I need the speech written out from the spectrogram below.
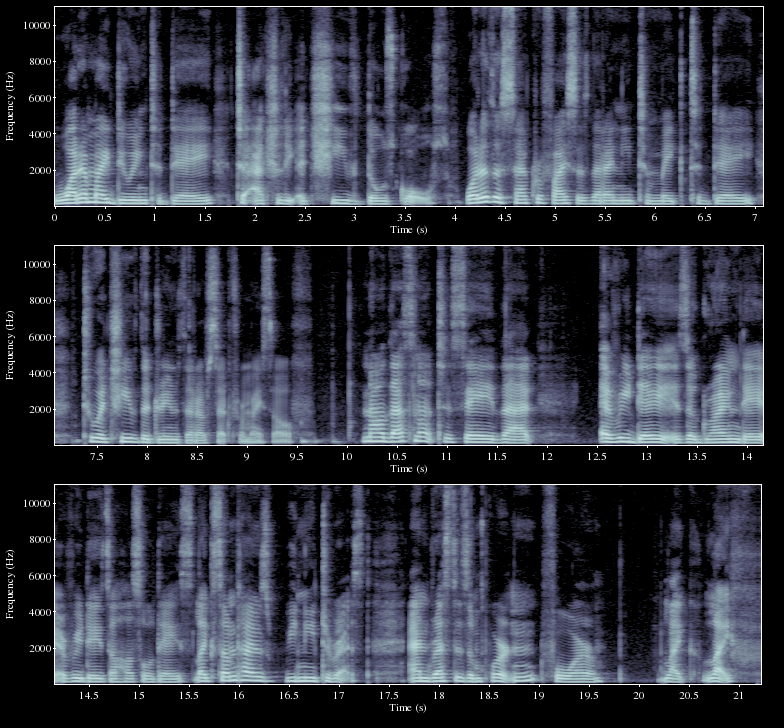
What am I doing today to actually achieve those goals? What are the sacrifices that I need to make today to achieve the dreams that I've set for myself? Now, that's not to say that every day is a grind day, every day is a hustle day. Like sometimes we need to rest, and rest is important for like life.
